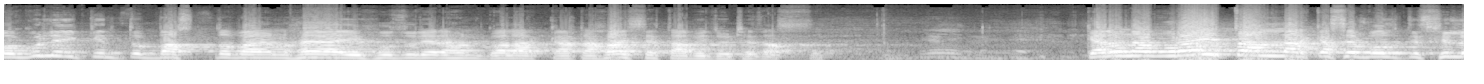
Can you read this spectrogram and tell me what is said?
ওগুলি কিন্তু বাস্তবায়ন হয়ে হুজুরের এখন গলার কাটা হয়েছে, তাবিজ উঠে যাচ্ছে। কেননা ওরাই তো আল্লাহর কাছে বলতেছিল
